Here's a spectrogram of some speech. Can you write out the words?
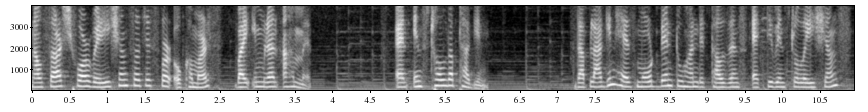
Now search for variation swatches for WooCommerce by Emran Ahmed and install the plugin. The plugin has more than 200,000 active installations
